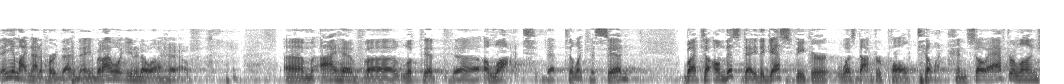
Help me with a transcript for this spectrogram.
Now, you might not have heard that name, but I want you to know I have. um, I have uh, looked at uh, a lot that Tillich has said. But uh, on this day, the guest speaker was Dr. Paul Tillich. And so after lunch,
